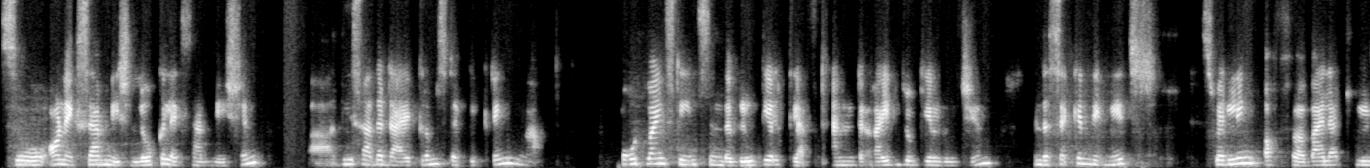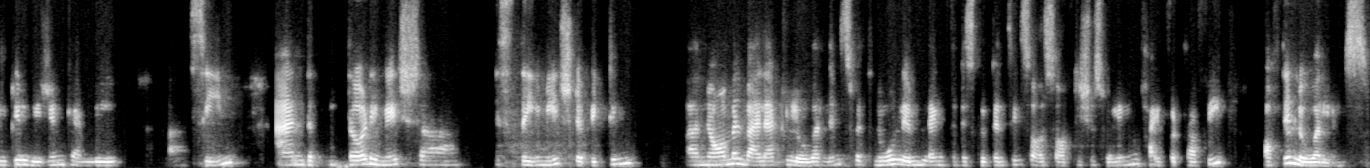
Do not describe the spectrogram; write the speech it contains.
So on examination, local examination, uh, these are the diagrams depicting uh, port wine stains in the gluteal cleft and right gluteal region. In the second image, swelling of uh, bilateral gluteal region can be uh, seen. And the third image uh, is the image depicting a normal bilateral lower limbs with no limb length discrepancies or soft tissue swelling or hypertrophy of the lower limbs.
